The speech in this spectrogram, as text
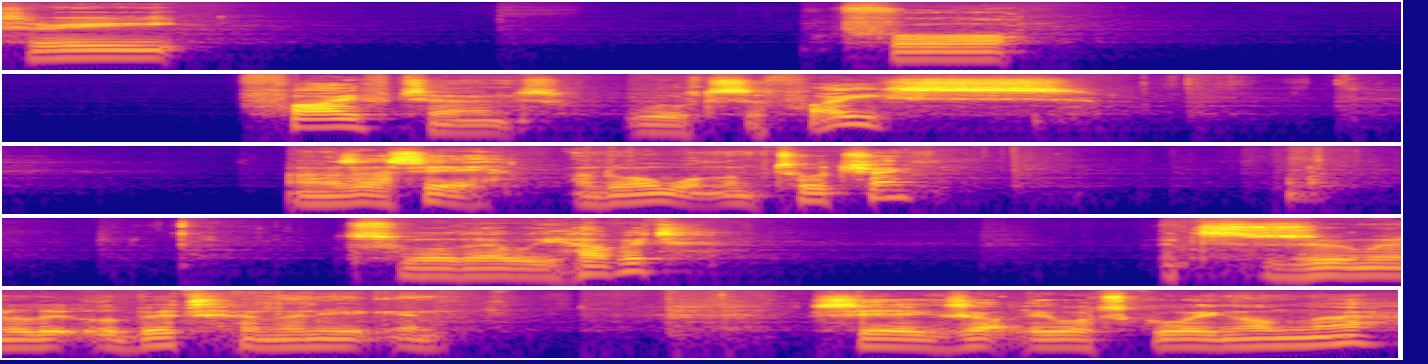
three four five turns will suffice. As I say I don't want them touching. So there we have it. Let's zoom in a little bit and then you can see exactly what's going on there.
